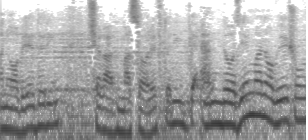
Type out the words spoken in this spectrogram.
منابع داریم چقدر مصارف داریم به اندازه منابعشون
